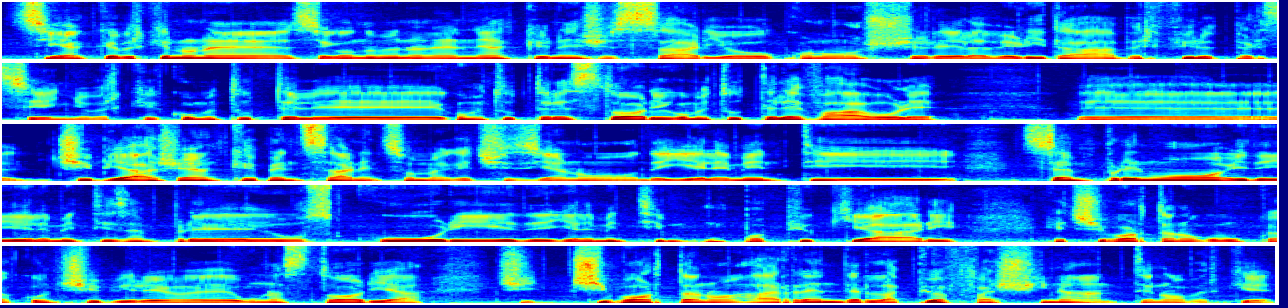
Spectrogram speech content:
Sì, anche perché non è, secondo me non è neanche necessario conoscere la verità per filo e per segno, perché come tutte le, come tutte le storie, come tutte le favole, eh, ci piace anche pensare insomma che ci siano degli elementi sempre nuovi, degli elementi sempre oscuri, degli elementi un po' più chiari che ci portano comunque a concepire eh, una storia, ci, ci portano a renderla più affascinante, no? perché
